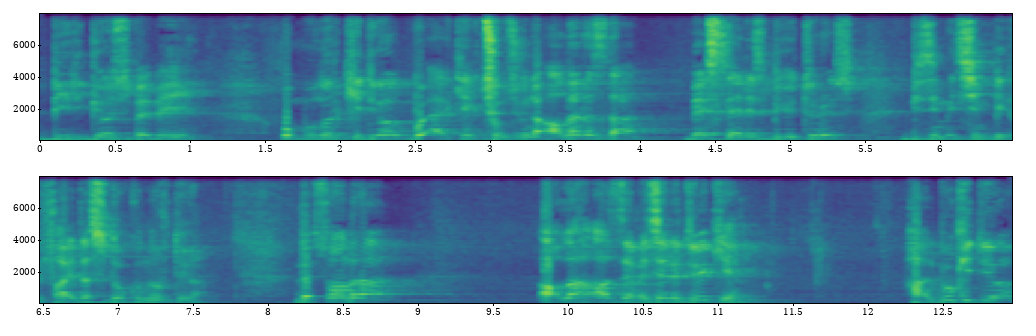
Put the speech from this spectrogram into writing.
bir göz bebeği. Umulur ki diyor bu erkek çocuğunu alırız da besleriz, büyütürüz. Bizim için bir faydası dokunur diyor. Ve sonra Allah Azze ve Celle diyor ki halbuki diyor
